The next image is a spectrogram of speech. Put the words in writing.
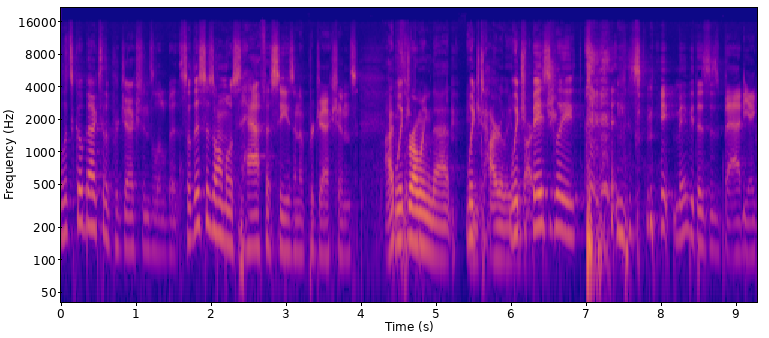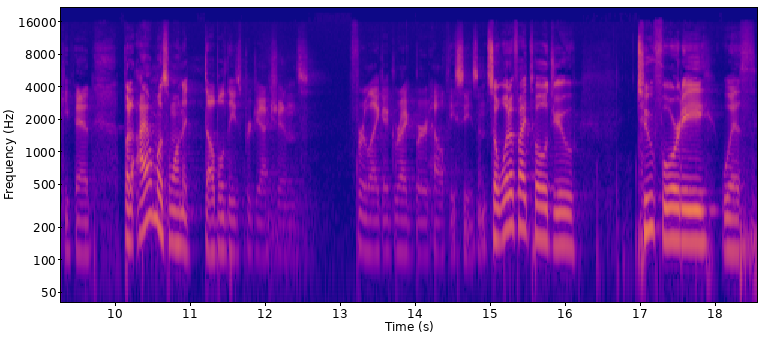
let's go back to the projections a little bit. So this is almost half a season of projections, I'm Which- throwing that which entirely. which basically, this, may- maybe this is bad Yankee fan, but I almost want to double these projections for like a Greg Bird healthy season. So what if I told you 240 with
